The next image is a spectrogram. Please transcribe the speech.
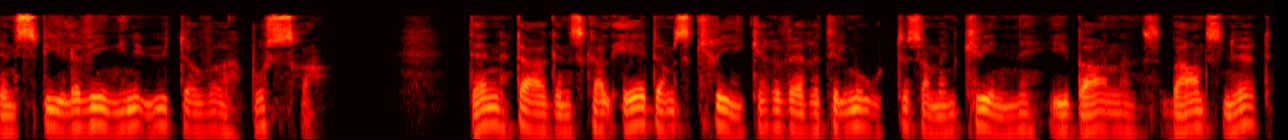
Den spiler vingene utover Bosra. Den dagen skal Edoms krigere være til mote som en kvinne i barns, barns nød.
